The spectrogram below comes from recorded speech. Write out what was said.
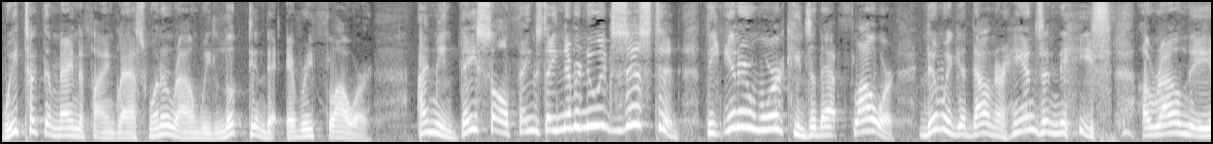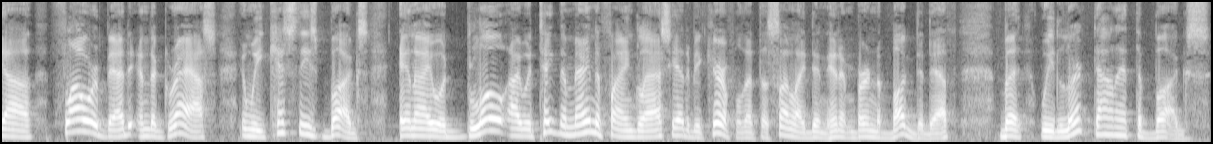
We took the magnifying glass, went around, we looked into every flower. I mean, they saw things they never knew existed. The inner workings of that flower. Then we get down our hands and knees around the uh, flower bed and the grass, and we catch these bugs. And I would blow, I would take the magnifying glass. You had to be careful that the sunlight didn't hit it and burn the bug to death. But we lurked down at the bugs,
